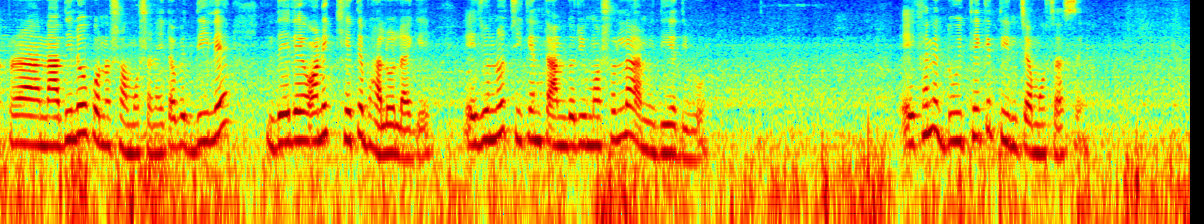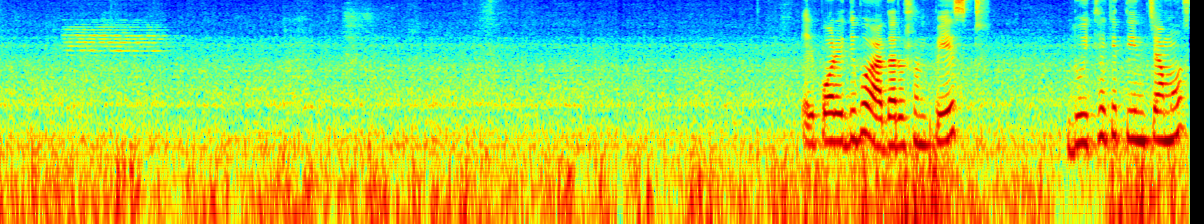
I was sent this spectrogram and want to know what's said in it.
আপনারা না দিলেও কোনো সমস্যা নেই। তবে দিলে দিলে অনেক খেতে ভালো লাগে। এই জন্য চিকেন তান্দুরি মশলা আমি দিয়ে দিব। এখানে দুই থেকে তিন চামচ আছে। এরপরে দিব আদা রসুন পেস্ট, দুই থেকে তিন চামচ।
